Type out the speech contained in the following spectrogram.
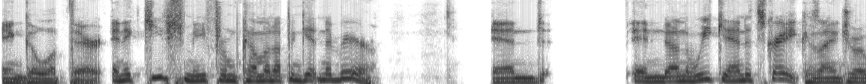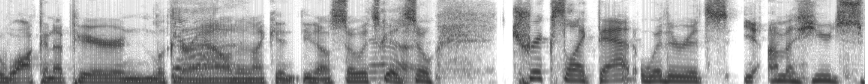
and go up there, and it keeps me from coming up and getting a beer. And and on the weekend it's great because I enjoy walking up here and looking yeah. around and I can you know so it's yeah. good. So tricks like that, whether it's yeah, I'm a huge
